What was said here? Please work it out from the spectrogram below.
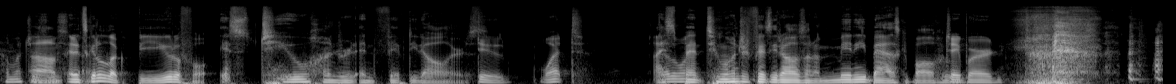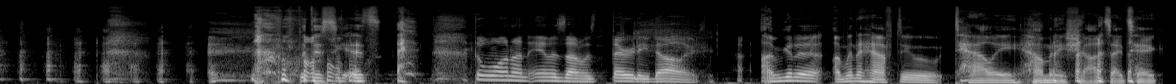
How much is Um this? and it's going to look beautiful. It's $250. dude. What? I the one? spent $250 on a mini basketball hoop. Jay Bird. but this it's The one on Amazon was thirty dollars. I'm going to I'm to have to tally how many shots I take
